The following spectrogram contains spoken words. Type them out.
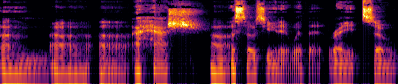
um, uh, uh, a hash uh, associated with it, right? So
